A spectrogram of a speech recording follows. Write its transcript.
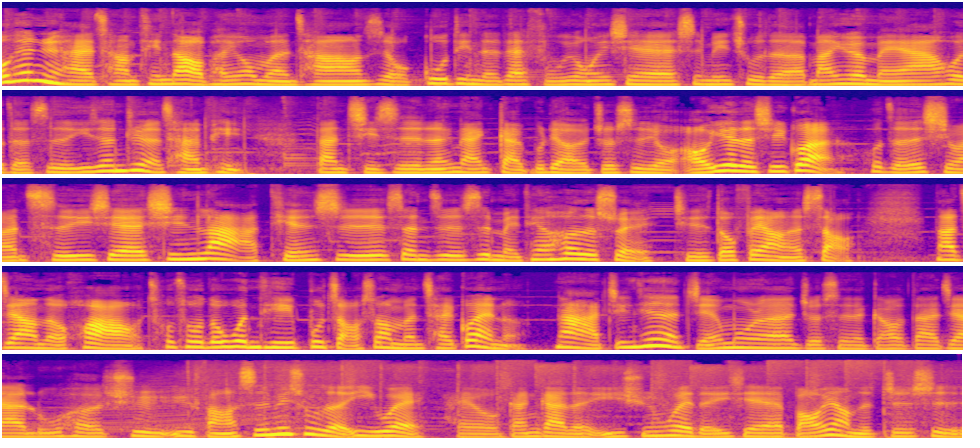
OK 女孩常听到朋友们常常是有固定的在服用一些私密处的蔓越莓啊，或者是益生菌的产品，但其实仍然改不了，就是有熬夜的习惯，或者是喜欢吃一些辛辣甜食，甚至是每天喝的水其实都非常的少。那这样的话，臭臭的问题不找上门才怪呢。那今天的节目呢，就是告诉大家如何去预防私密处的异味，还有尴尬的疑熏味的一些保养的知识。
